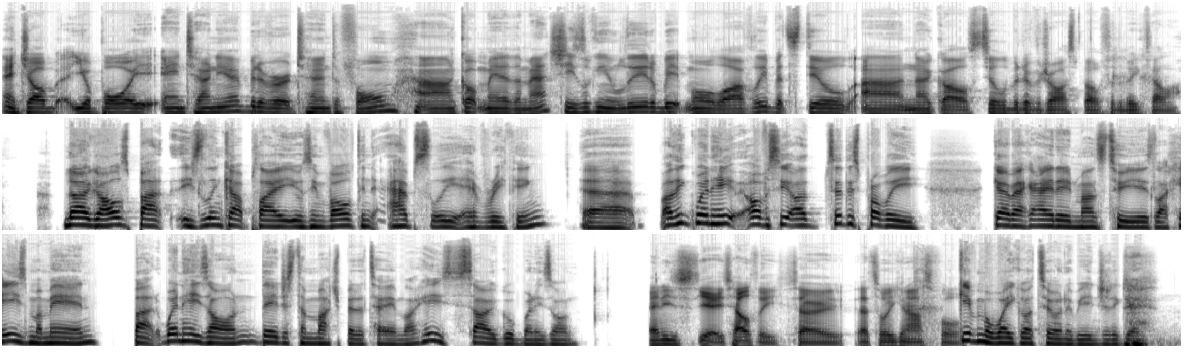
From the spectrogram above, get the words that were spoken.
And Job, your boy Antonio, bit of a return to form. Uh, got man of the match. He's looking a little bit more lively, but still uh, no goals. Still a bit of a dry spell for the big fella. No goals, but his link up play, he was involved in absolutely everything. Uh, I think when he, obviously, I said this probably go back 18 months, two years, like he's my man. But when he's on, they're just a much better team. Like he's so good when he's on. And he's yeah, he's healthy, so that's all you can ask for. Give him a week or two and he'll be injured again.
